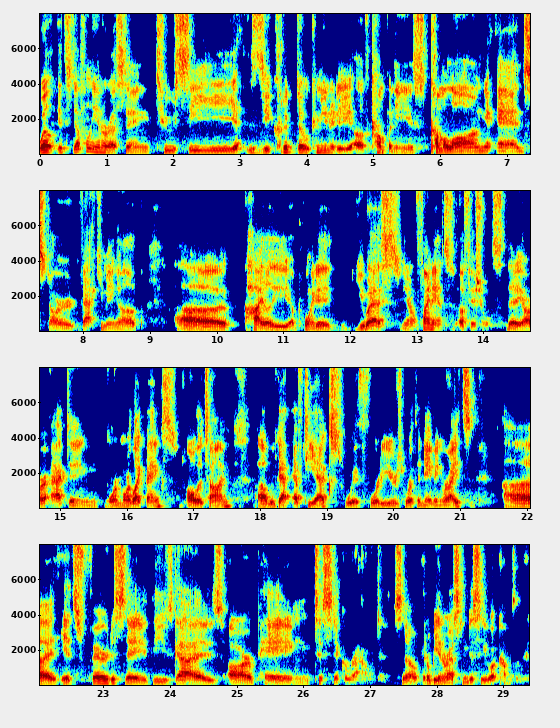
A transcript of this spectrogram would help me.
Well, it's definitely interesting to see the crypto community of companies come along and start vacuuming up uh, highly appointed U.S. you know finance officials. They are acting more and more like banks all the time. Uh, we've got FTX with 40 years worth of naming rights. Uh, it's fair to say these guys are paying to stick around. So it'll be interesting to see what comes of it.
